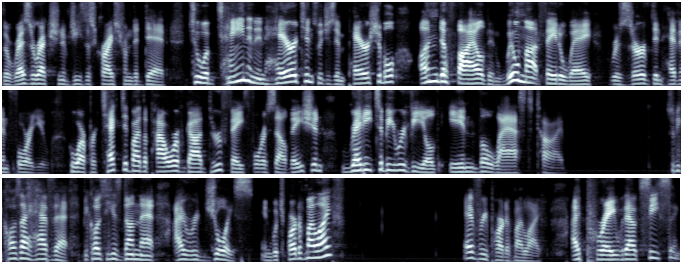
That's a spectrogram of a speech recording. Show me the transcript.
the resurrection of Jesus Christ from the dead, to obtain an inheritance which is imperishable, undefiled, and will not fade away, reserved in heaven for you, who are protected by the power of God through faith for a salvation ready to be revealed in the last time. So, because I have that, because He has done that, I rejoice. In which part of my life? Every part of my life. I pray without ceasing.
